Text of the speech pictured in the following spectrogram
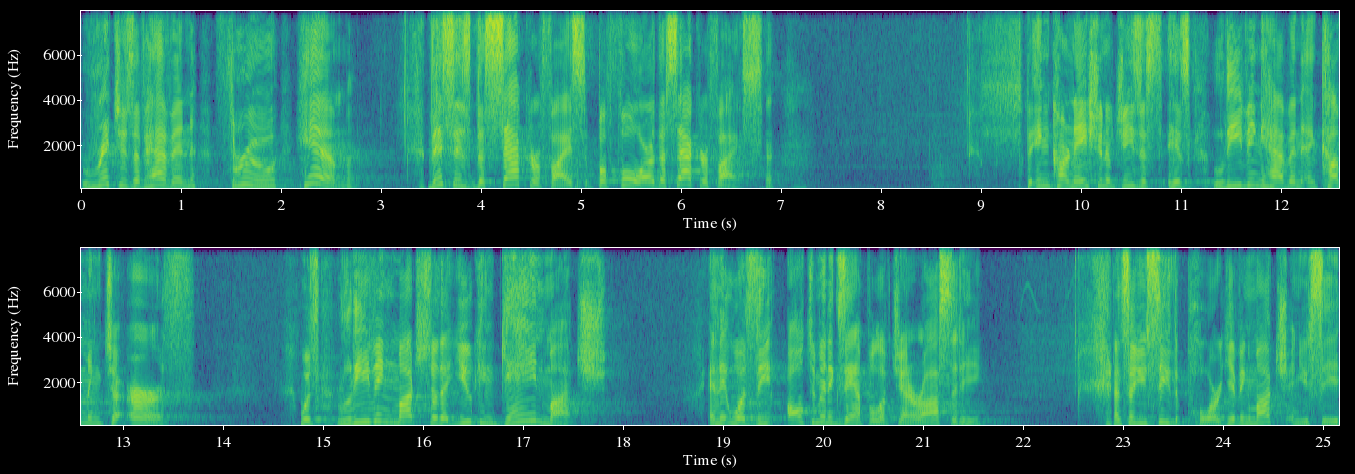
riches of heaven through him. This is the sacrifice before the sacrifice. The incarnation of Jesus, his leaving heaven and coming to earth, was leaving much so that you can gain much. And it was the ultimate example of generosity. And so you see the poor giving much, and you see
